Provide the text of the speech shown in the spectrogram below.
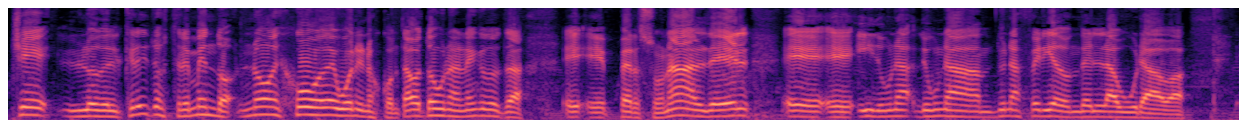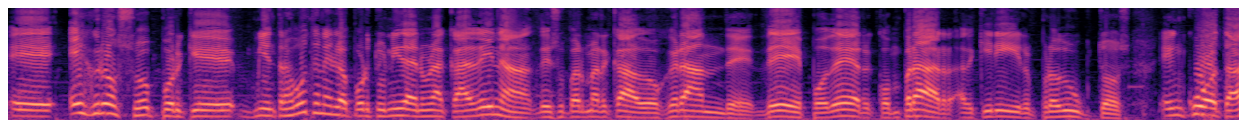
che, lo del crédito es tremendo, no es jode, bueno, y nos contaba toda una anécdota personal de él y de una, de, una, de una feria donde él laburaba. es groso porque mientras vos tenés la oportunidad en una cadena de supermercados grande de poder comprar, adquirir productos en cuotas,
